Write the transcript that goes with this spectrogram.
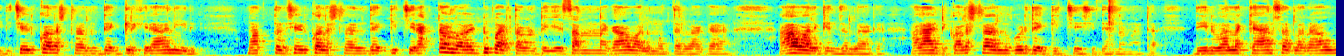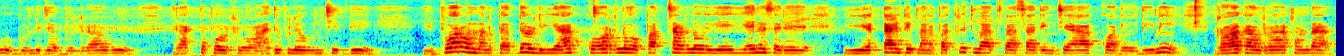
ఇది చెడు కొలెస్ట్రాల్ దగ్గరికి రానిది. మొత్తం చెడు కొలెస్ట్రాల్ తగ్గించి రక్తంలో అడ్డుపడతా ఉంటాయి. సన్నగా వాళ్ళ ముద్దలాగా ఆవాల గింజల్లాగా. అలాంటి కొలెస్ట్రాల్ని కూడా తగ్గించేసిద్ది అన్నమాట దీనివల్ల క్యాన్సర్లు రావు గుండె జబ్బులు రావు రక్తపోట్లు అదుపులో ఉంచిద్ది. ఈ పూర్వం మన పెద్దోళ్ళు ఈ ఆకుకూరలు పచ్చళ్ళు ఏ అయినా సరే ఈ ఎట్లాంటి మన ప్రకృతి మాత ప్రసాదించే ఆకుకూరలు తిని రోగాలు రాకుండా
